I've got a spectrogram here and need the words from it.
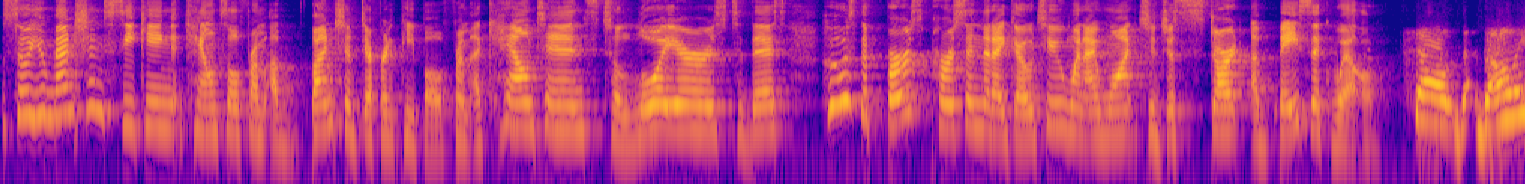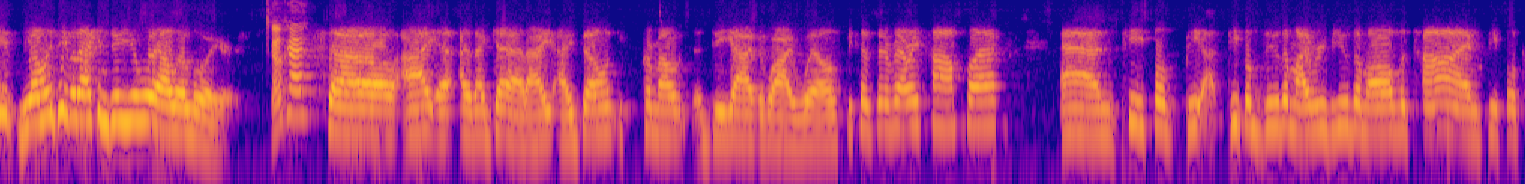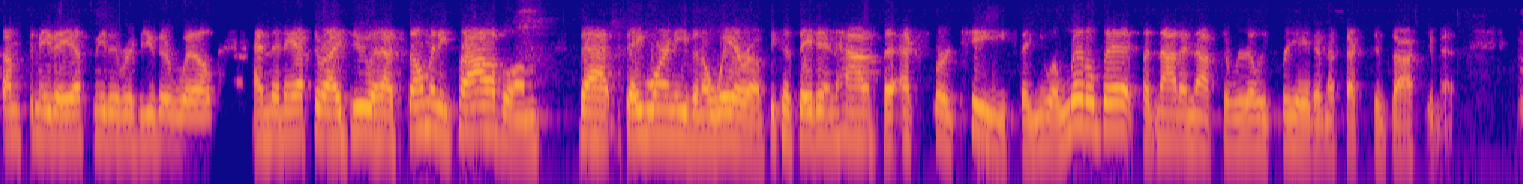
So, you mentioned seeking counsel from a bunch of different people, from accountants to lawyers to this. Who's the first person that I go to when I want to just start a basic will? So, the only the only people that can do your will are lawyers. Okay. So I and again I, I don't promote DIY wills because they're very complex and people people do them. I review them all the time. People come to me, they ask me to review their will, and then after I do, it has so many problems that they weren't even aware of because they didn't have the expertise. They knew a little bit, but not enough to really create an effective document.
